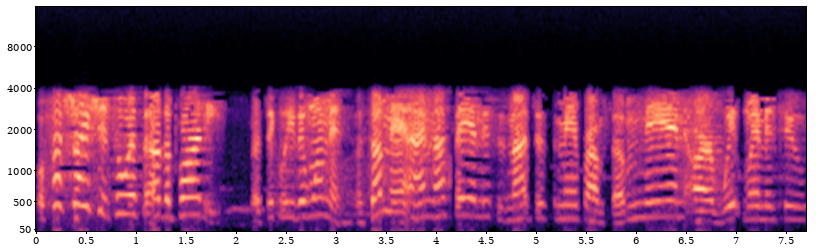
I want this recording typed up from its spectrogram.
or frustration towards the other party, particularly the woman. But Some men, I'm not saying this is not just a man problem. Some men are with women too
